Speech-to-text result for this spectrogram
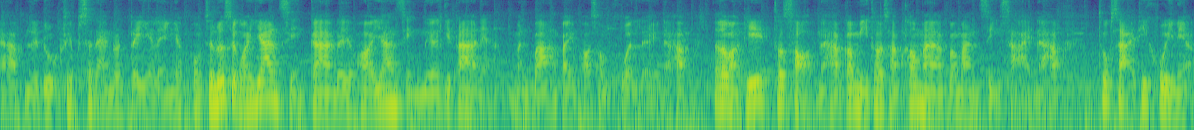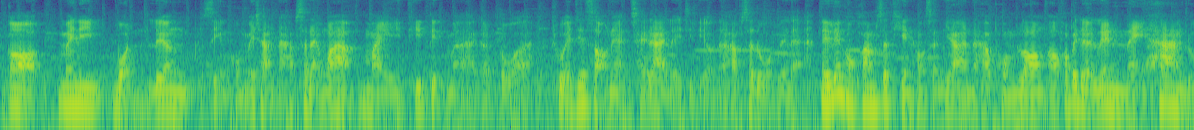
นะครับหรือดูคลิปแสดงดนตรีอะไรเงี้ยผมจะรู้สึกว่าย่านเสียงกลางโดยเฉพาะย่านเสียงเนื้อกีตาร์เนี่ยมันบางไปพอสมควรเลยนะครับระหว่างที่ทดสอบนะครับก็มีโทรศัพท์เข้ามาประมาณ 4 สายนะครับ ทุกสายที่คุยเนี่ยก็ไม่ได้บ่นเรื่องเสียงผมไม่ชัดนะครับ แสดงว่าไมค์ที่ติดมากับตัว True Engine 2เนี่ยใช้ได้เลยทีเดียวนะครับ สะดวกเลยแหละ ในเรื่องของความเสถียรของสัญญาณนะครับ ผมลองเอาเข้าไปเดินเล่นในห้างดู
